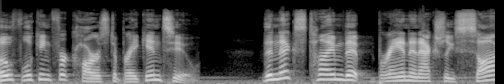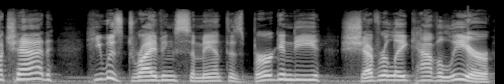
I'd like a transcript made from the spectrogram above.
both looking for cars to break into. The next time that Brandon actually saw Chad, he was driving Samantha's burgundy Chevrolet Cavalier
